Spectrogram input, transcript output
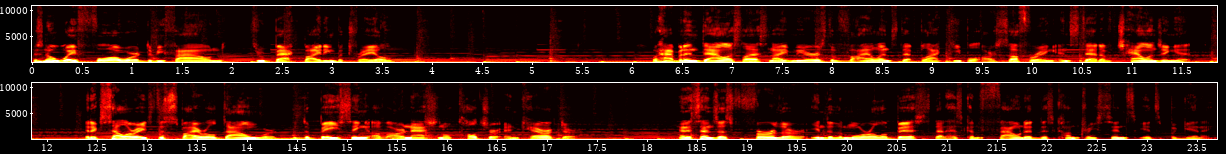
There's no way forward to be found through backbiting betrayal. What happened in Dallas last night mirrors the violence that black people are suffering instead of challenging it. It accelerates the spiral downward, the debasing of our national culture and character. And it sends us further into the moral abyss that has confounded this country since its beginning.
